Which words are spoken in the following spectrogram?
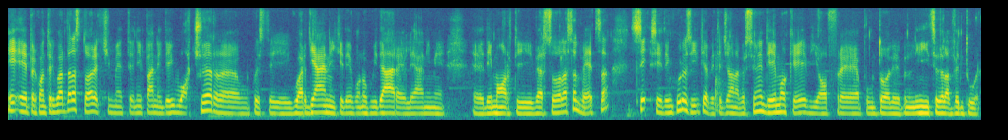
e, e, per quanto riguarda la storia ci mette nei panni dei Watcher, eh, questi guardiani che devono guidare le anime eh, dei morti verso la salvezza. Se siete incuriositi avete già una versione demo che vi offre appunto le, l'inizio dell'avventura.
